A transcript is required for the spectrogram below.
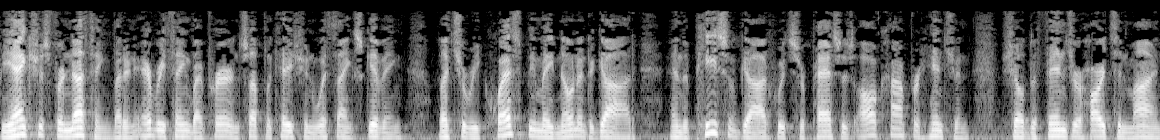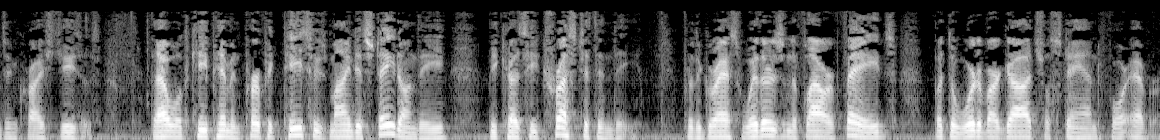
Be anxious for nothing, but in everything by prayer and supplication with thanksgiving, let your requests be made known unto God, and the peace of God, which surpasses all comprehension, shall defend your hearts and minds in Christ Jesus. Thou wilt keep him in perfect peace whose mind is stayed on thee, because he trusteth in thee. For the grass withers and the flower fades, but the word of our God shall stand forever.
